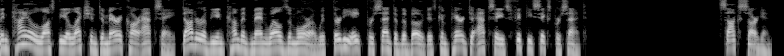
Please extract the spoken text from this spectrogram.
Mancao lost the election to Maricar Apsay, daughter of the incumbent Manuel Zamora with 38% of the vote as compared to Apsay's 56%. Soccsksargen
